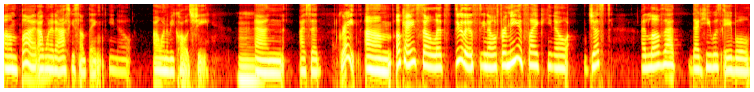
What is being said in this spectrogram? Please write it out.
Um, but I wanted to ask you something. You know, I want to be called she. Mm. And I said, great. Um, okay, so let's do this. You know, for me, it's like, you know, just, I love that, that he was able,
